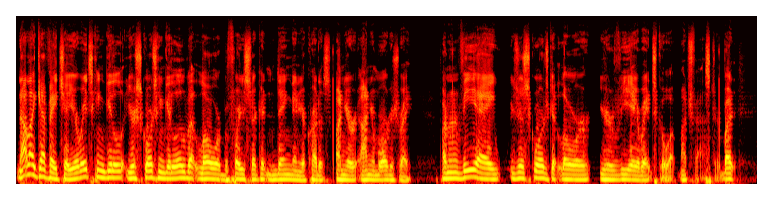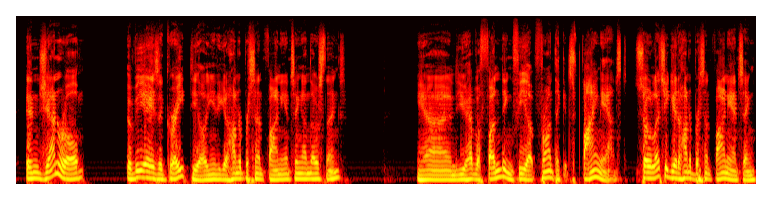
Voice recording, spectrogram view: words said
Not like FHA. Your rates can get your scores can get a little bit lower before you start getting dinged on your credits on your on your mortgage rate. But on a VA, your scores get lower, your VA rates go up much faster. But in general, the VA is a great deal. You need to get 100% financing on those things. And you have a funding fee up front that gets financed. So let's you get 100% financing,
